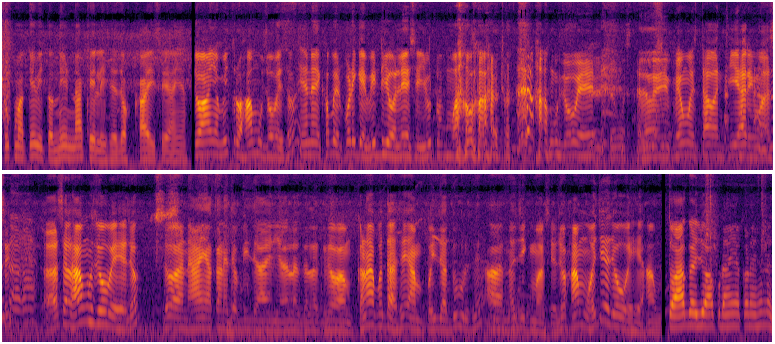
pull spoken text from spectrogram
ટૂંકમાં કેવી તો નીણ નાખેલી છે જો ખાય છે અહીંયા. જો અહીંયા મિત્રો હામું જોવે છે. એને ખબર પડી ગઈ વીડિયો લે છે યુટ્યુબમાં. માં હામું જોવે. ફેમસ થવાની તૈયારીમાં છે. અસલ હામું જોવે છે જો. જો અને અહીંયા કણે જો બીજા એરિયા અલગ અલગ જો આમ ઘણા બધા છે, આમ બીજા દૂર છે, આ નજીકમાં છે. જો હામું હજે જોવે છે હામું. તો આગળ જો આપણે અહીંયા કણે છે ને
